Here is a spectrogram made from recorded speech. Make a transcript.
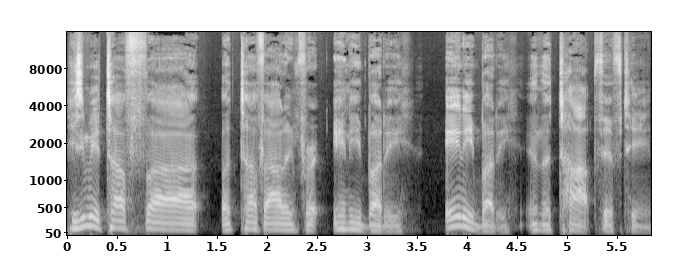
he's gonna be a tough uh, a tough outing for anybody anybody in the top fifteen.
